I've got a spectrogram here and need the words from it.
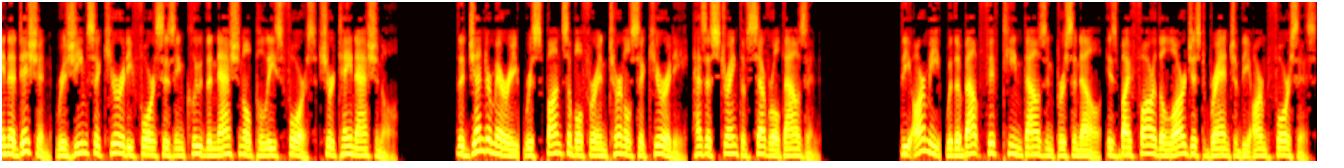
In addition, regime security forces include the National Police Force. The gendarmerie, responsible for internal security, has a strength of several thousand. The Army, with about 15,000 personnel, is by far the largest branch of the armed forces.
